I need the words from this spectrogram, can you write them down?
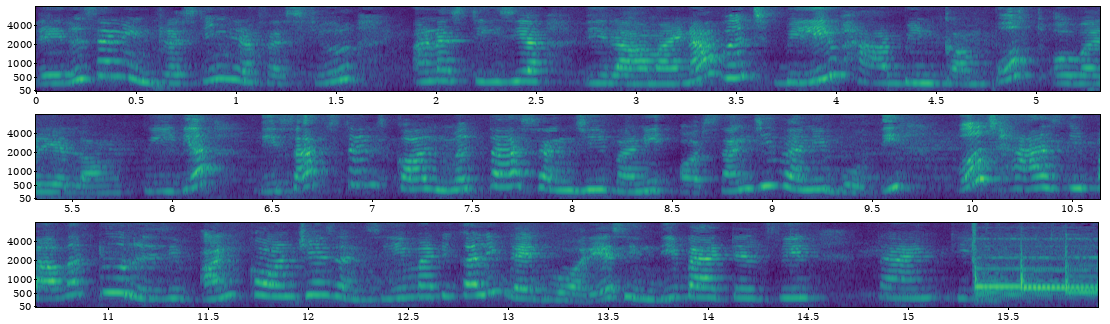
there is an interesting reference to anesthesia. The Ramayana, which believe have been composed over a long period, the substance called Mrita Sanjeevani or Sanjeevani Bhoti, which has the power to receive unconscious and cinematically dead warriors in the battlefield. Thank you.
